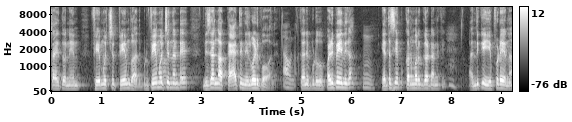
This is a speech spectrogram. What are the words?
సాయితో నేమ్ ఫేమ్ వచ్చి ఫేమ్ కాదు. ఇప్పుడు ఫేమ్ వచ్చిందంటే నిజంగా ఆ ఖ్యాతి నిలబడిపోవాలి. కానీ ఇప్పుడు పడిపోయిందిగా? ఎంతసేపు కనుమరుగడానికి అందుకే ఎప్పుడైనా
